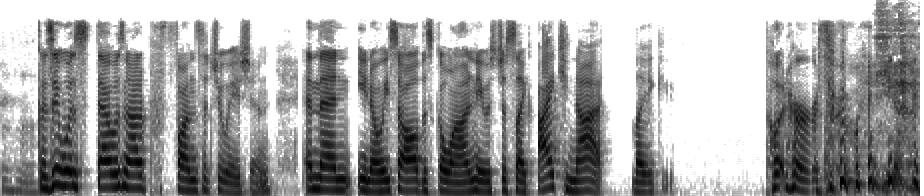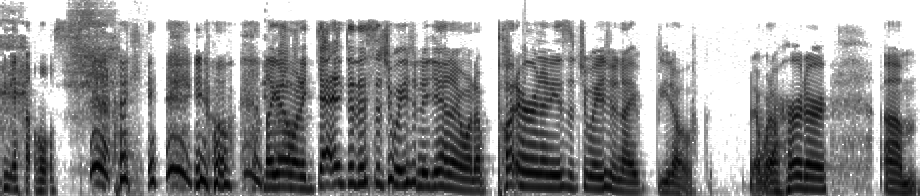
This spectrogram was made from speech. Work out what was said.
mm-hmm. because it was that was not a fun situation. And then you know he saw all this go on, and he was just like, I cannot like put her through anything yeah. else. you know, like yeah. I don't want to get into this situation again. I want to put her in any situation. I, you know, I want to hurt her. Um,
